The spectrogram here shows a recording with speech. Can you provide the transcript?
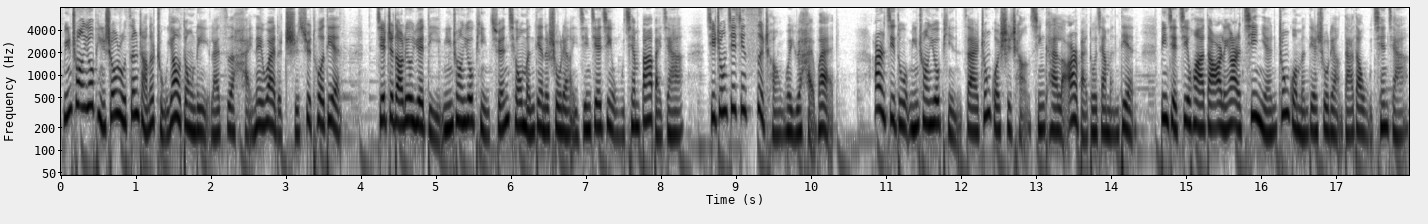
名创优品收入增长的主要动力来自海内外的持续拓店。截止到六月底，名创优品全球门店的数量已经接近五千八百家，其中接近四成位于海外。二季度，名创优品在中国市场新开了二百多家门店，并且计划到二零二七年中国门店数量达到五千家。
